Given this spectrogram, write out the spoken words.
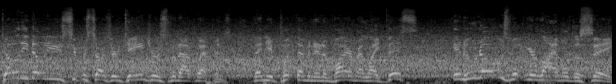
WWE superstars are dangerous without weapons. Then you put them in an environment like this, and who knows what you're liable to see.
